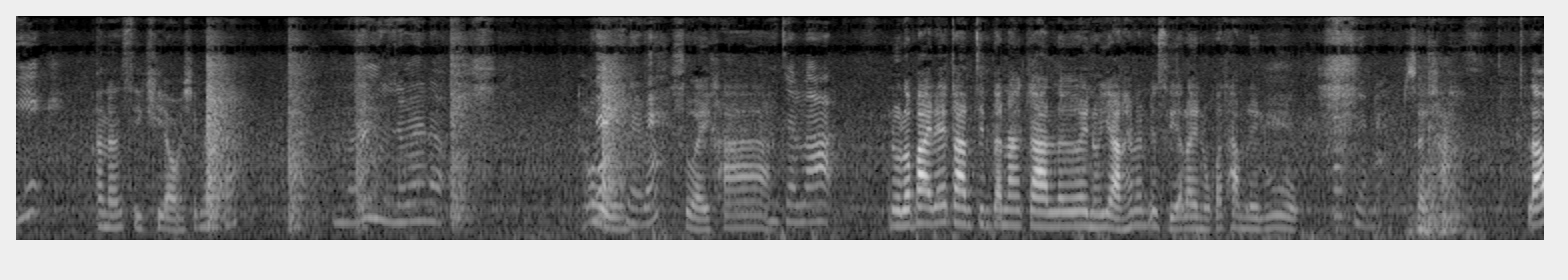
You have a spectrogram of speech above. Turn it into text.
นี้อันนั้นสีเขียวใช่ไหมคะมาหนูจะมาละโอ้แม่สวยไหมสวยค่ะหนูจะละ หนูระบายได้ตามจินตนาการเลย หนูอยากให้มันเป็นสีอะไรหนูก็ทำเลยลูกแม่สวยไหมสวยค่ะ แล้ว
